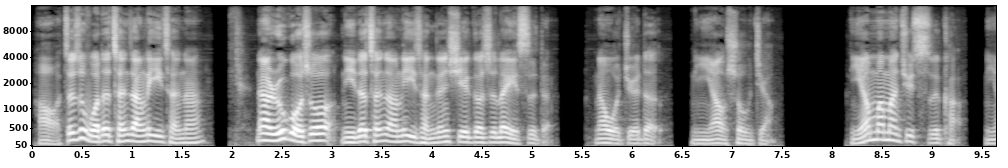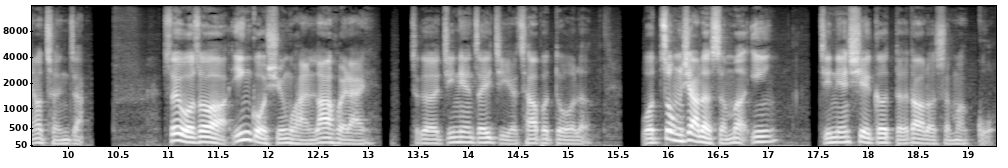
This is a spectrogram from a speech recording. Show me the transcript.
好，这是我的成长历程呢。那如果说你的成长历程跟谢哥是类似的，那我觉得你要受教，你要慢慢去思考，你要成长。所以我说啊，因果循环拉回来，这个今天这一集也差不多了。我种下了什么因，今天谢哥得到了什么果。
